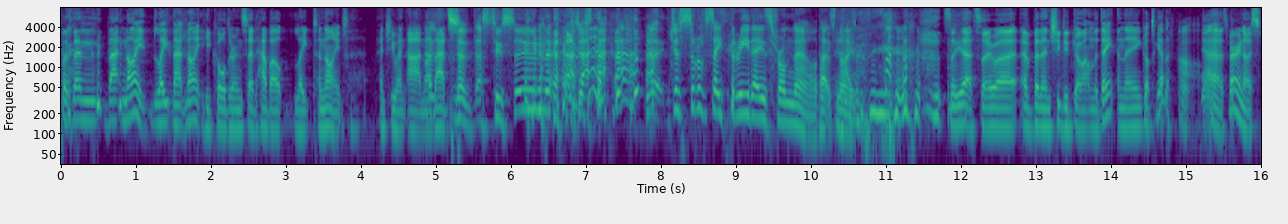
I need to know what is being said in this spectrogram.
but then that night, late that night, he called her and said, "How about late tonight?" And she went, "Ah, no, that's no, that's too soon. just, look, just sort of say three days from now. That's nice. so yeah." So, uh, but then she did go out on the date, and they got together. Oh. Yeah, it's very nice.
